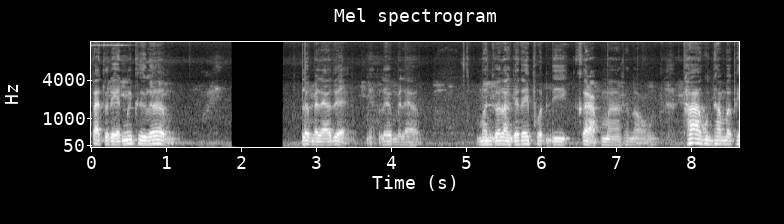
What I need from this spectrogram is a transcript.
แปดเหรียญมันคือเริ่ม เริ่มไปแล้วด้วย เนี่ย เริ่มไปแล้ว มันกำลังจะได้ผลดีกลับมาสนอง ถ้าคุณทำประเภ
